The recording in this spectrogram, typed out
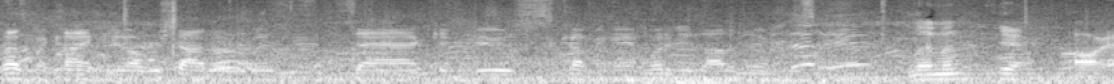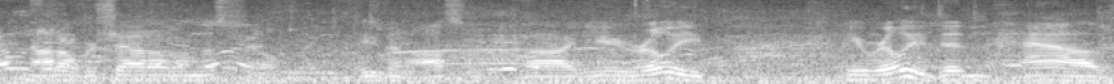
Has Makai been overshadowed with Zach and Goose coming in? What have you thought of him? Lemon? Yeah. Oh yeah, not overshadowed on this field. He's been awesome. Uh, he really, he really didn't have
